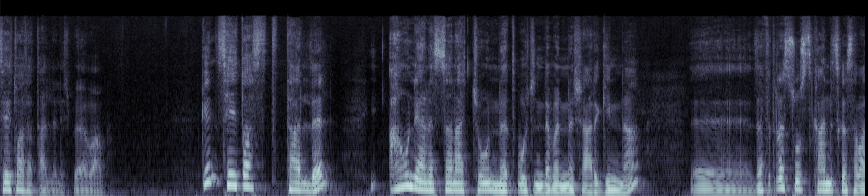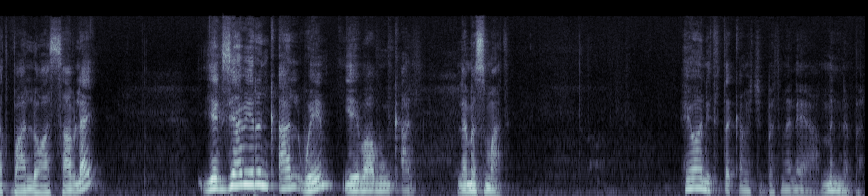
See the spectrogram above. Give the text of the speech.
ሴቷ ተታለለች በእባብ። ግን ሴቷ ስትታለል አሁን ያነሳናቸውን ነጥቦች እንደመነሻ አድርጊና ዘፍጥረት 3 ከአንድ እስከ ሰባት ባለው ሀሳብ ላይ የእግዚአብሔርን ቃል ወይም የእባቡን ቃል ለመስማት ሔዋን የተጠቀመችበት መለያ ምን ነበር?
